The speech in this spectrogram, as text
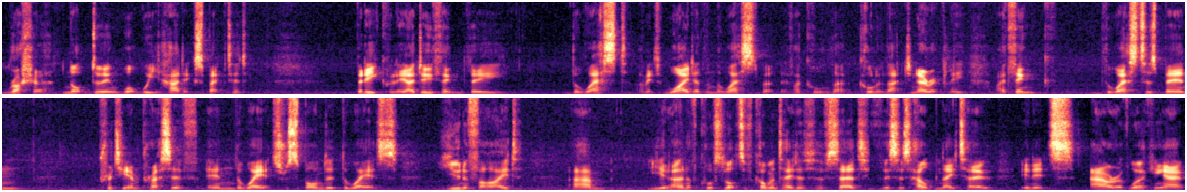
Russia not doing what we had expected. But equally, I do think the the West, I mean, it's wider than the West, but if I call that call it that generically, I think the West has been pretty impressive in the way it's responded, the way it's unified, um, you know, and of course, lots of commentators have said this has helped NATO in its hour of working out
